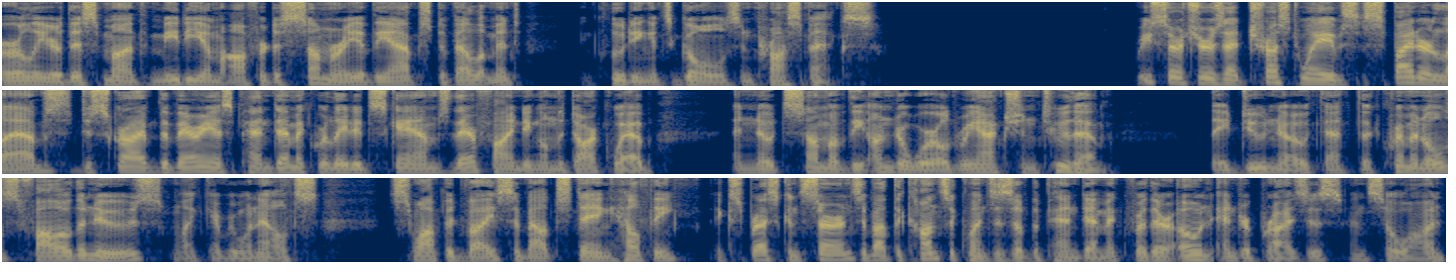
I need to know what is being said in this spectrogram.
Earlier this month, Medium offered a summary of the app's development, including its goals and prospects. Researchers at TrustWave's Spider Labs describe the various pandemic related scams they're finding on the dark web and note some of the underworld reaction to them. They do note that the criminals follow the news, like everyone else, swap advice about staying healthy, express concerns about the consequences of the pandemic for their own enterprises, and so on.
